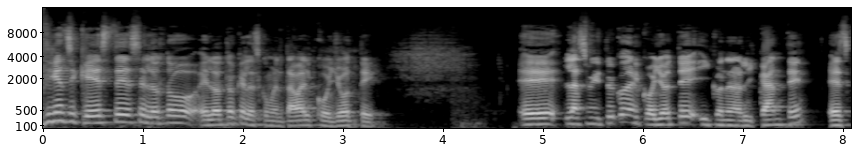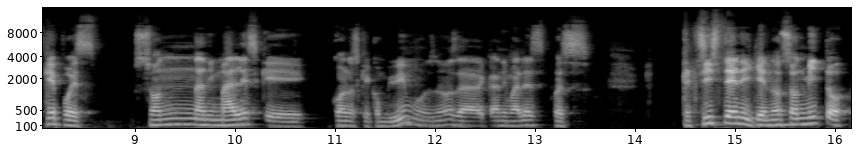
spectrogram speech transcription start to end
Fíjense que este es el otro, el otro que les comentaba, el coyote. Eh, la similitud con el coyote y con el alicante es que, pues, son animales que, con los que convivimos, ¿no? O sea, animales, pues, que existen y que no son mito.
